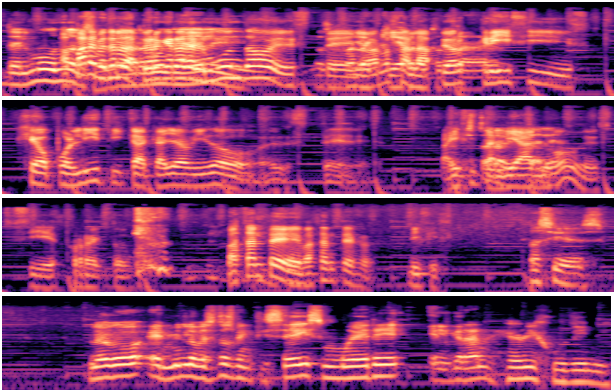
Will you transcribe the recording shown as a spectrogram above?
del mundo. aparte de meterlos a la peor guerra del mundo, este, fue a la llevarlos a la peor crisis geopolítica que haya habido este país italiano. Este, sí, es correcto. Bastante, bastante difícil. Así es. Luego, en 1926, muere el gran Harry Houdini.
